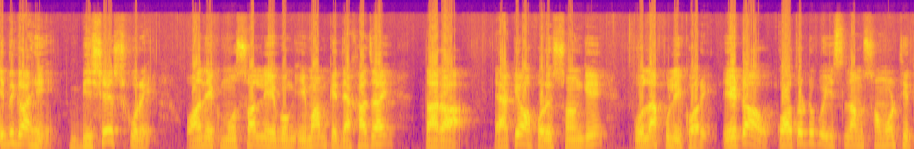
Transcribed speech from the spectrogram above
ঈদগাহে বিশেষ করে অনেক মুসল্লি এবং ইমামকে দেখা যায়, তারা একে অপরের সঙ্গে কোলাকুলি করে। এটাও কতটুকু ইসলাম সমর্থিত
